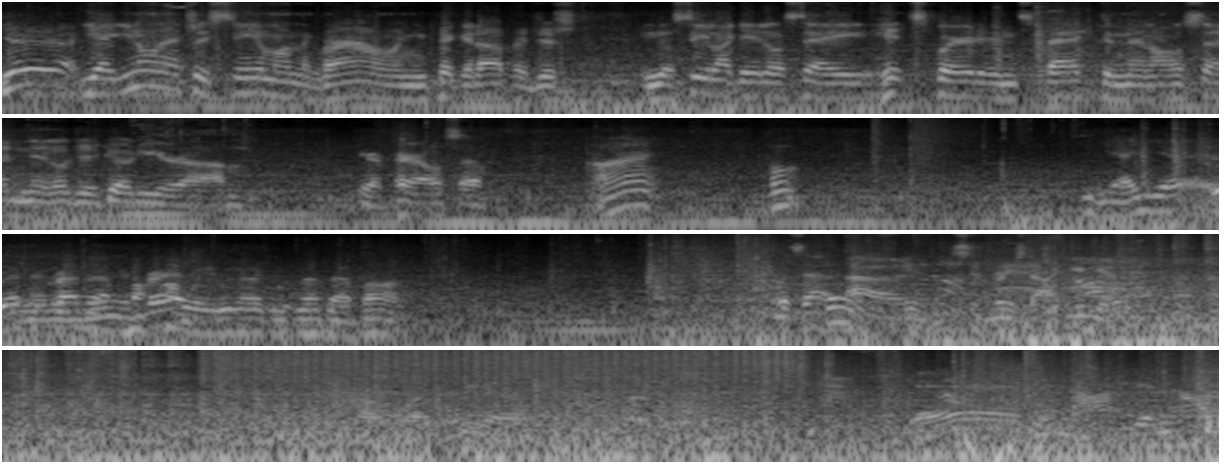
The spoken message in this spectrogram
Yeah, yeah, yeah. Yeah, you don't actually see them on the ground when you pick it up. It just you'll see like it'll say hit square to inspect, and then all of a sudden it'll just go to your um your apparel. So, all right. Cool. Yeah, yeah. We have to grab that box. Oh, wait, we gotta go grab that box. What's that? Oh, it's a restock. You go. Yeah, getting hot, getting hot.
